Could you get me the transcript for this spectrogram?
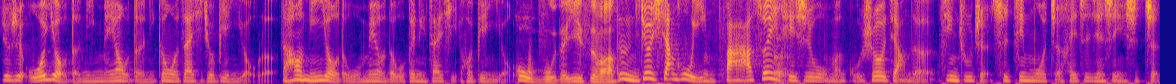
就是我有的你没有的，你跟我在一起就变有了；然后你有的我没有的，我跟你在一起也会变有。互补的意思吗？嗯，就相互引发。所以其实我们古时候讲的“近朱者赤，近墨者黑”这件事情是真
